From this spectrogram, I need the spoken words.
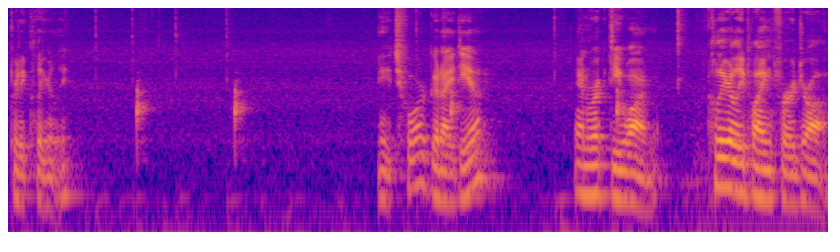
Pretty clearly. H4, good idea. And rook d1, clearly playing for a draw.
